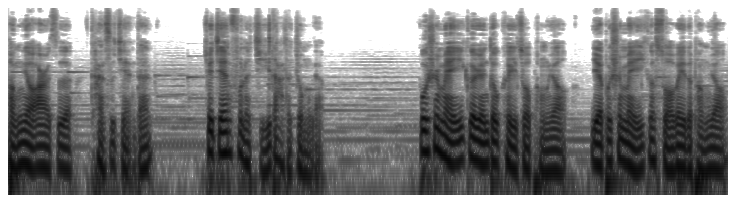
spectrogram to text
朋友二字看似简单，却肩负了极大的重量。不是每一个人都可以做朋友，也不是每一个所谓的朋友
